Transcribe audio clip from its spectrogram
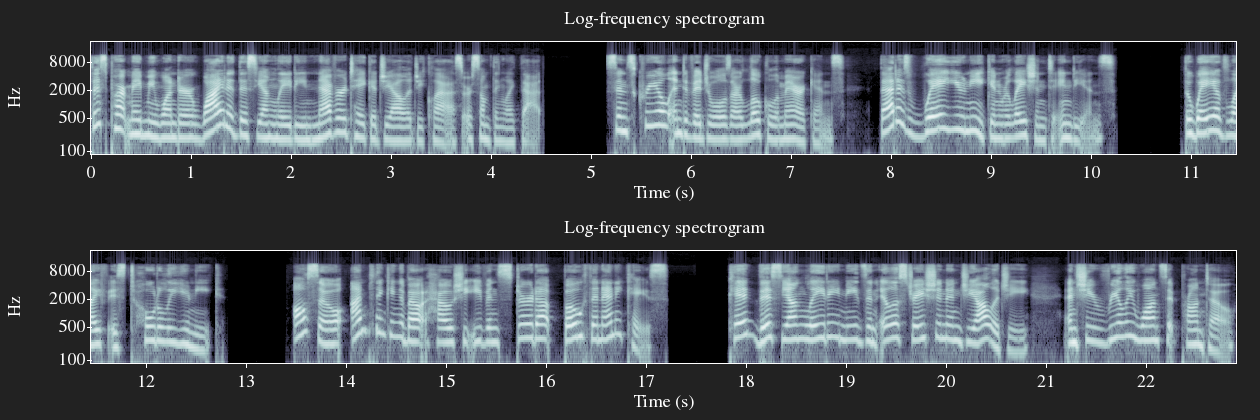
this part made me wonder why did this young lady never take a geology class or something like that? Since Creole individuals are local Americans, that is way unique in relation to Indians. The way of life is totally unique. Also, I'm thinking about how she even stirred up both in any case. Kid, this young lady needs an illustration in geology, and she really wants it pronto.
